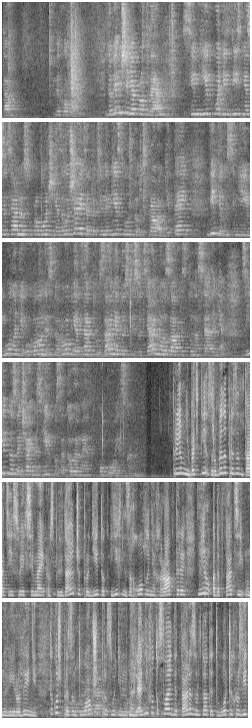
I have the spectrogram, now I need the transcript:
та вихованні. До вирішення проблем сім'ї в ході здійснення соціального супроводження залучаються працівники служби у справах дітей, відділу сім'ї і молоді, охорони здоров'я, центру зайнятості, соціального захисту населення, згідно, звичайно, з їх посадовими обов'язками. Прийомні батьки зробили презентації своїх сімей, розповідаючи про діток, їхні захоплення, характери, міру адаптації у новій родині. Також презентувавши присутнім наглядні фотослайди та результати творчих робіт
